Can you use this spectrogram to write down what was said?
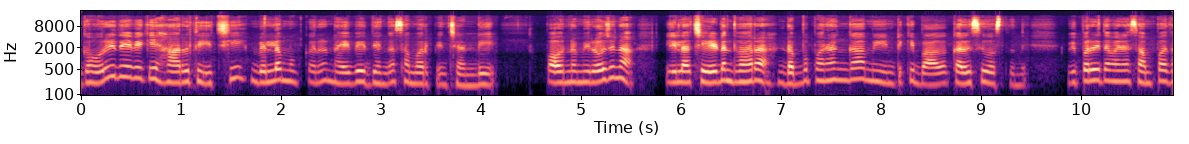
గౌరీదేవికి హారతి ఇచ్చి బెల్లం ముక్కను నైవేద్యంగా సమర్పించండి. పౌర్ణమి రోజున ఇలా చేయడం ద్వారా డబ్బు పరంగా మీ ఇంటికి బాగా కలిసి వస్తుంది. విపరీతమైన సంపద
